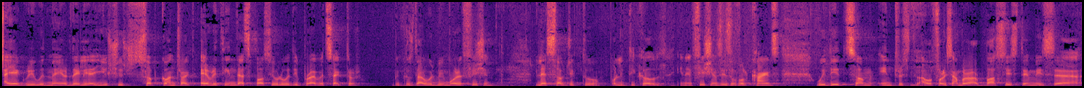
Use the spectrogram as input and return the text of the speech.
I agree with Mayor Daley that you should subcontract everything that's possible with the private sector because that will be more efficient, less subject to political inefficiencies of all kinds we did some interest. Our, for example, our bus system is a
